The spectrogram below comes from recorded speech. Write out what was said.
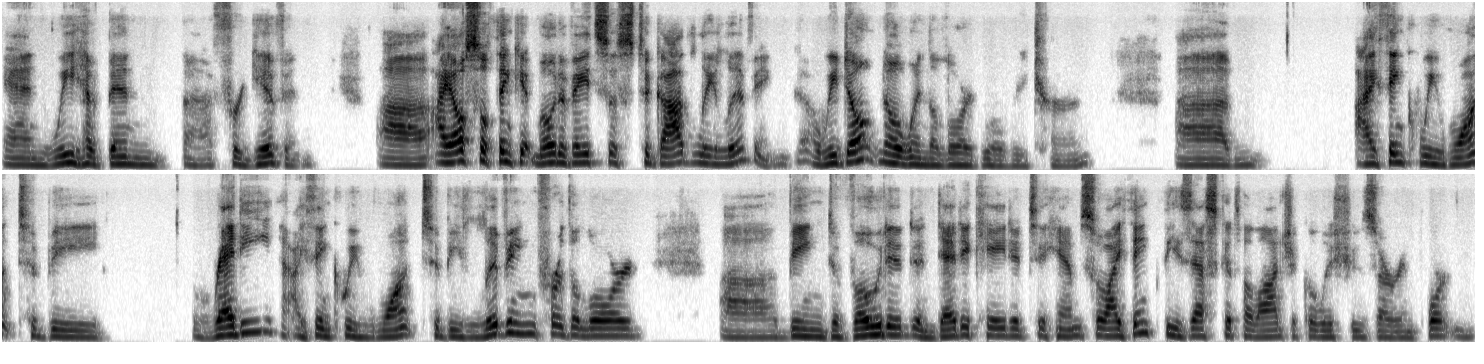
and we have been uh, forgiven. Uh, I also think it motivates us to godly living. We don't know when the Lord will return. Um, I think we want to be ready. I think we want to be living for the Lord, uh, being devoted and dedicated to Him. So I think these eschatological issues are important.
